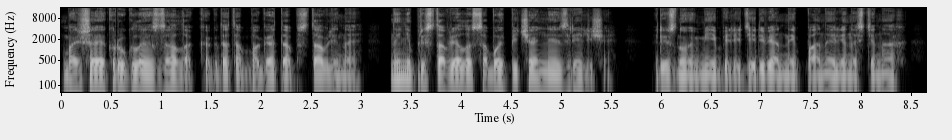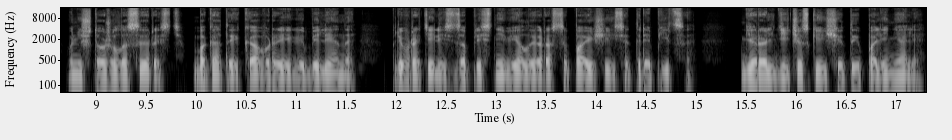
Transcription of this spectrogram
Большая круглая зала, когда-то богато обставленная, ныне представляла собой печальное зрелище. Резную мебель и деревянные панели на стенах уничтожила сырость, богатые ковры и гобелены превратились в заплесневелые рассыпающиеся тряпицы, геральдические щиты полиняли,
